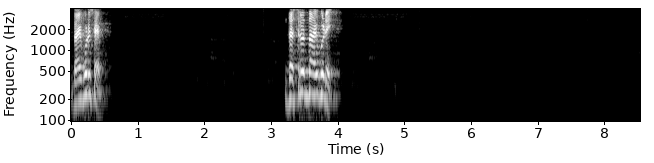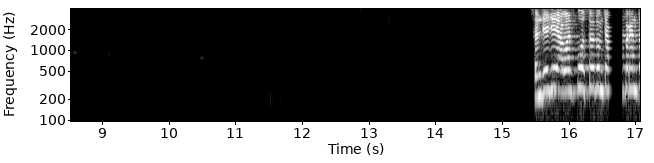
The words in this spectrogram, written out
दायगुडे साहेब. दशरथ दायगुडे. संजयजी आवाज पोहोचतोय तुमच्यापर्यंत?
